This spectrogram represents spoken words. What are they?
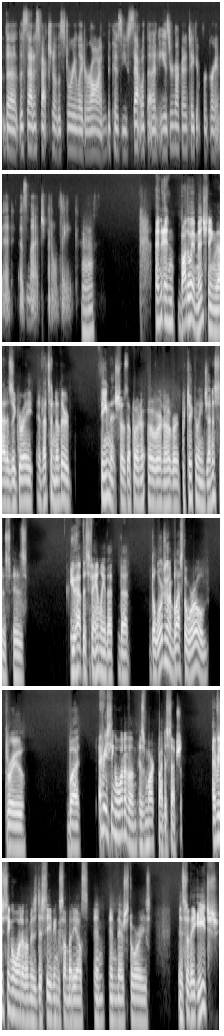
the the satisfaction of the story later on because you sat with the unease. You're not going to take it for granted as much i don't think. Mm-hmm. and and by the way mentioning that is a great that's another theme that shows up over and over particularly in genesis is you have this family that that the lord's going to bless the world through but every single one of them is marked by deception. Every single one of them is deceiving somebody else in in their stories. And so they each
